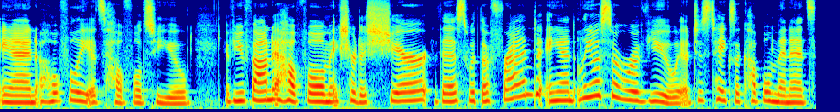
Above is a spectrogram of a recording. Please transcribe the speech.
and hopefully it's helpful to you. If you found it helpful, make sure to share this with a friend and leave us a review. It just takes a couple minutes,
